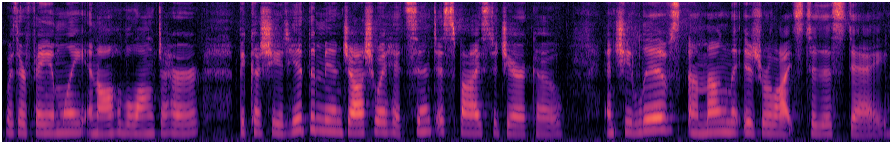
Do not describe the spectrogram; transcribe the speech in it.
with her family and all who belonged to her, because she had hid the men Joshua had sent as spies to Jericho and she lives among the Israelites to this day.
